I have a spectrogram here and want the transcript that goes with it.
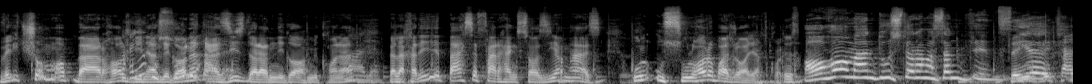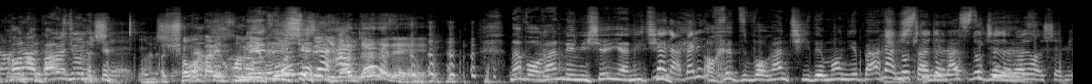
ولی چون ما به هر حال بینندگان. عزیز دارن نگاه می‌کنن بله. بالاخره یه بحث فرهنگ سازی هم هست اون اصول ها رو باید رعایت کنید آقا من دوست دارم اصلا یه کاناپه رو نمیشه. شما برای خونه نمیشه. خودتون ایراد نداره نه واقعا نمیشه یعنی چی نه، نه، ولی- آخه واقعا چیدمان یه بخشی نه نکته داره نکته داره. هاشمی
